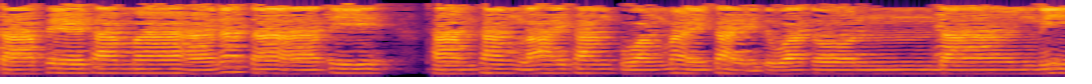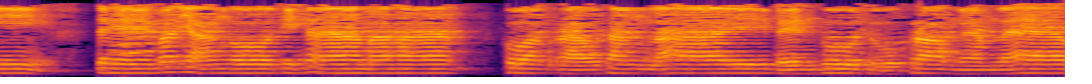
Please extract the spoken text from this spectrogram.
สัพเพธรรมานัตตาติ ธรรมทั้งหลายทั้งปวงไม่ใช่ตัวตน ดังนี้เตมะยังโอทินามหาพวกเราทั้งหลายเป็นผู้ถูกครอบงำแล้ว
